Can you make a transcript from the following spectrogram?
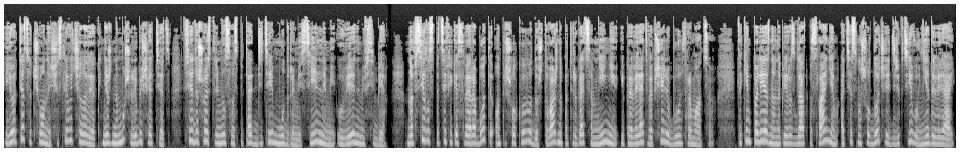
Ее отец ученый, счастливый человек, нежный муж и любящий отец. Всей душой стремился воспитать детей мудрыми, сильными, уверенными в себе. Но в силу специфики своей работы он пришел к выводу, что важно подвергать сомнению и проверять вообще любую информацию. Таким полезным, на первый взгляд, посланием отец внушил дочери директиву «не доверяй».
